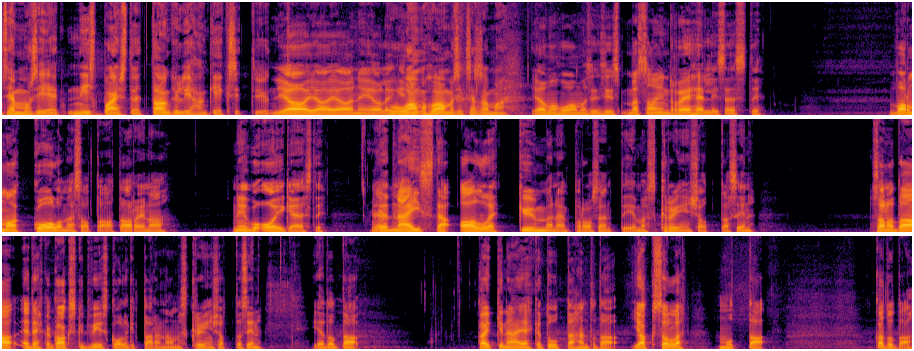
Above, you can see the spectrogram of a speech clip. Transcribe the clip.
semmosia, että niistä paistoi, että tää on kyllä ihan keksitty juttu. Joo, joo, joo, niin olikin. Huom- huomasitko sä sama? Joo, mä huomasin. Siis mä sain rehellisesti varmaan 300 tarinaa. Niin kuin oikeesti. Jep. Ja näistä alle 10 prosenttia mä screenshottasin. Sanotaan, että ehkä 25-30 tarinaa mä screenshottasin. Ja tota, kaikki nämä ei ehkä tuu tähän tota jaksolle, mutta katsotaan.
